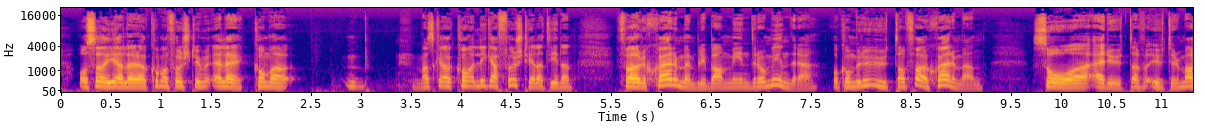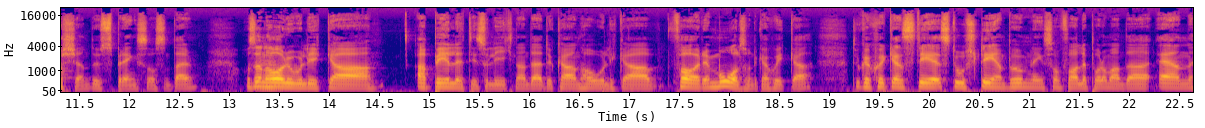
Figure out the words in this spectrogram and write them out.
Och så gäller det att komma först till, eller komma man ska ligga först hela tiden för skärmen blir bara mindre och mindre. Och kommer du utanför skärmen så är du utanför, ut ur marschen. Du sprängs och sånt där. Och sen mm. har du olika abilities och liknande. Du kan ha olika föremål som du kan skicka. Du kan skicka en ste stor stenbumling som faller på de andra. En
